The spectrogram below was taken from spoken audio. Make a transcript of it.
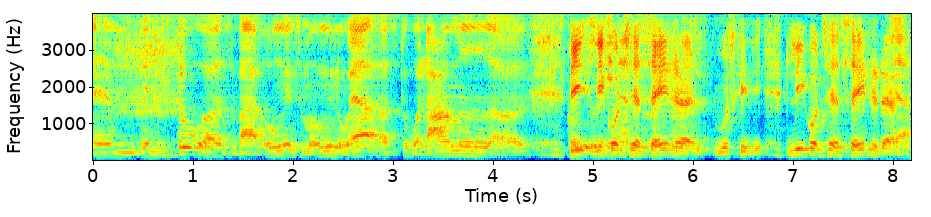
Øhm, men de stod og så var unge, som unge nu er, og stod og larmede og... Lige, lige grund til at sige det og der, måske lige, lige grund til at sige det der, Ja.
